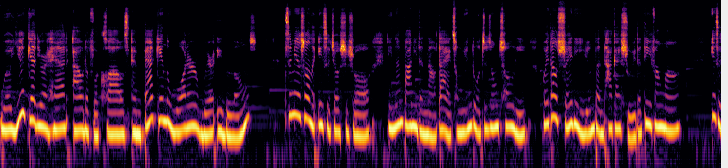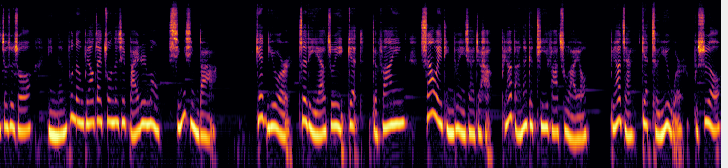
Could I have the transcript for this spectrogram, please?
：“Will you get your head out of the clouds and back in the water where it belongs？” 字面上的意思就是说，你能把你的脑袋从云朵之中抽离，回到水里原本它该属于的地方吗？意思就是说，你能不能不要再做那些白日梦？醒醒吧 ！Get your，这里也要注意 get 的发音，稍微停顿一下就好，不要把那个 t 发出来哦。不要讲 get your，不是哦，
